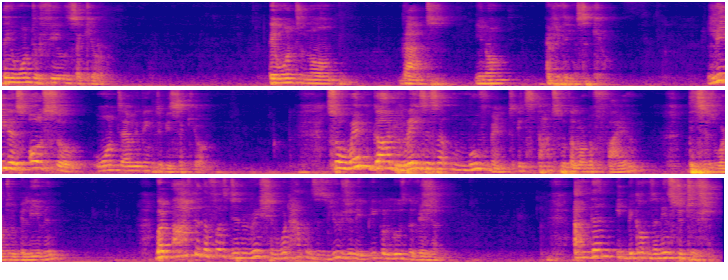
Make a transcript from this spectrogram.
they want to feel secure. They want to know that, you know, everything is secure. Leaders also want everything to be secure. So when God raises up a movement, it starts with a lot of fire. This is what we believe in. But after the first generation, what happens is usually people lose the vision. And then it becomes an institution.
